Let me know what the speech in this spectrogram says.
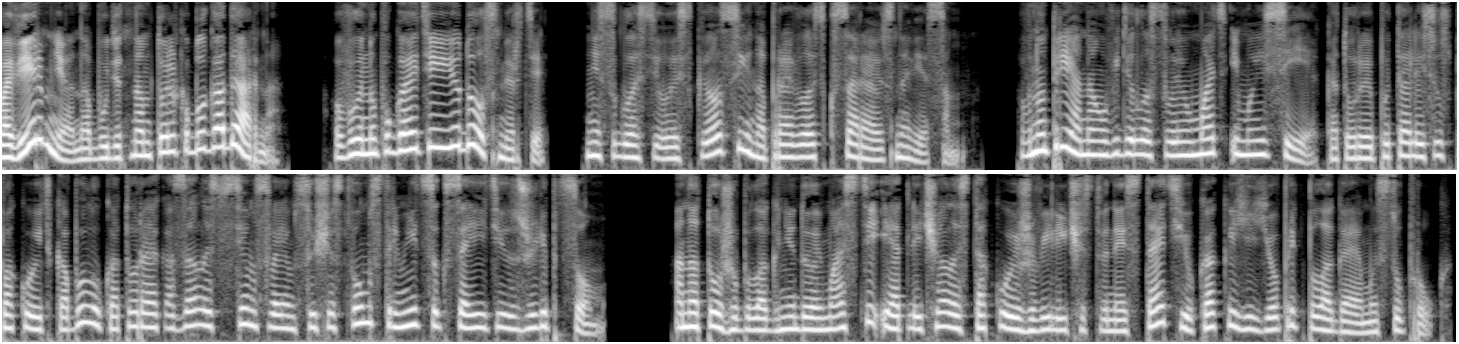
Поверь мне, она будет нам только благодарна. Вы напугаете ее до смерти, не согласилась Кэлси и направилась к сараю с навесом. Внутри она увидела свою мать и Моисея, которые пытались успокоить кобылу, которая, казалось, всем своим существом стремится к соитию с жеребцом. Она тоже была гнедой масти и отличалась такой же величественной статью, как и ее предполагаемый супруг.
